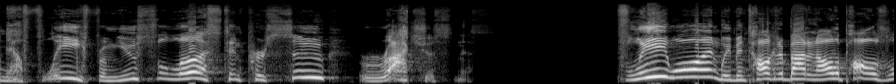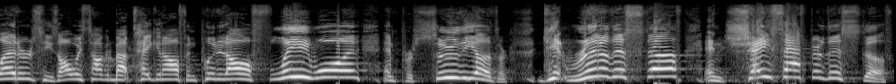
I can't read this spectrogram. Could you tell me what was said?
Now flee from useful lust and pursue righteousness Flee one, we've been talking about in all of Paul's letters. He's always talking about taking off and put it off. Flee one and pursue the other. Get rid of this stuff and chase after this stuff.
